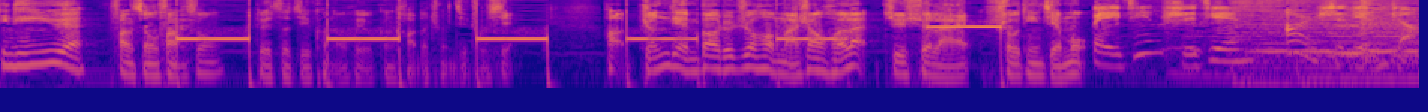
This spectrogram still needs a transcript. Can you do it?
听听音乐，放松放松，对自己可能会有更好的成绩出现。好，整点报时之后马上回来，继续来收听节目。北京时间二十点整。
